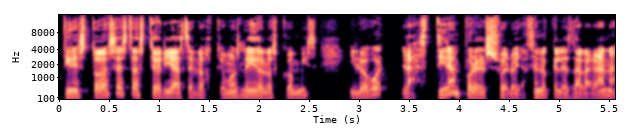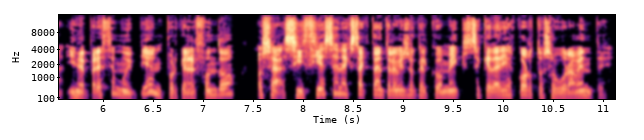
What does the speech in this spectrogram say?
tienes todas estas teorías de los que hemos leído los cómics y luego las tiran por el suelo y hacen lo que les da la gana. Y me parece muy bien, porque en el fondo, o sea, si hiciesen exactamente lo mismo que el cómic, se quedaría corto seguramente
